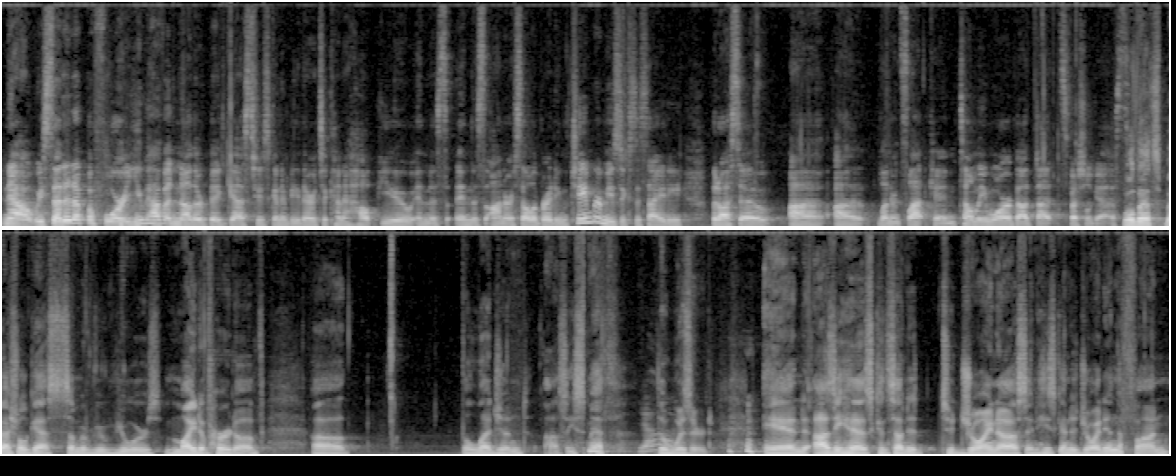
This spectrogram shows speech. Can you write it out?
Now, we set it up before. You have another big guest who's going to be there to kind of help you in this in this honor, celebrating Chamber Music Society, but also uh, uh, Leonard Slatkin. Tell me more about that special guest. Well, that special guest some of your viewers might have heard of, uh, the legend Ozzie Smith, yeah. the wizard. and Ozzie has consented to join us, and he's going to join in the fun.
